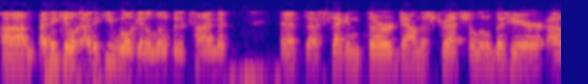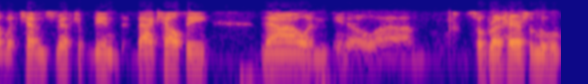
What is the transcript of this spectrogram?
um, I think he'll I think he will get a little bit of time at at uh, second, third down the stretch a little bit here uh, with Kevin Smith being back healthy now, and you know um, so Brett Harris will move,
